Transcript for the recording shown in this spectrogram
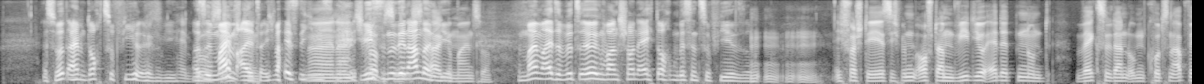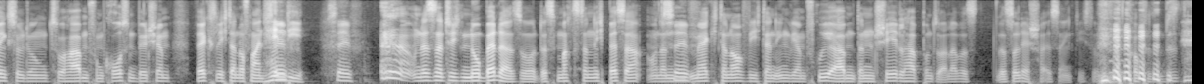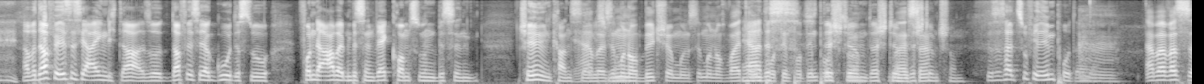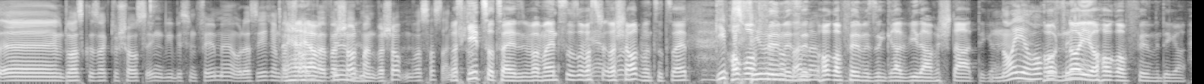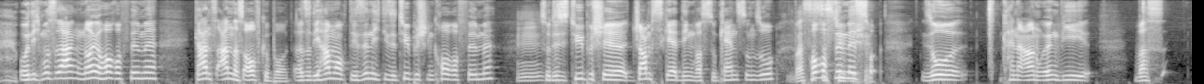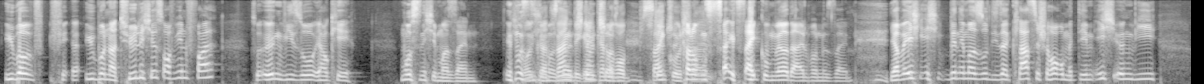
Es wird einem doch zu viel irgendwie. Hey, Bro, also in meinem. Alter, ich weiß nicht, wie es nur den anderen geht. allgemein so. in meinem Alter wird es irgendwann schon echt doch ein bisschen zu viel so. Mm, mm, mm. Ich verstehe es. Ich bin oft am Video editen und wechsle dann, um kurz eine Abwechslung zu haben vom großen Bildschirm, wechsle ich dann auf mein Safe. Handy. Safe. Und das ist natürlich no better, so. Das macht es dann nicht besser. Und dann merke ich dann auch, wie ich dann irgendwie am Frühabend dann einen Schädel habe und so, Alter, was, was soll der Scheiß eigentlich? So, Aber dafür ist es ja eigentlich da. Also dafür ist ja gut, dass du von der Arbeit ein bisschen wegkommst und ein bisschen chillen kannst. ja, aber es ist immer noch Bildschirm und es ist immer noch weiter ja, Input, das, Input, Input. das stimmt, das stimmt, Weißt das stimmt schon. Das ist halt zu viel Input, Alter. Aber was, äh, du hast gesagt, du schaust irgendwie ein bisschen Filme oder Serien. Was, Ja, schaut, ja, wa- was Filme. schaut man? Was, schaut, was hast du angeschaut? Was geht zurzeit? Meinst du so, was, Ja, was schaut man zurzeit? Gibt's Horrorfilme sind? Horrorfilme sind gerade wieder am Start, Digga. Neue Ho Horrorfilme? neue Horrorfilme, Digga. Und ich muss sagen, neue Horrorfilme ganz anders aufgebaut. Also die haben auch, die sind nicht diese typischen Horrorfilme, Hm. so dieses typische Jumpscare-Ding, was du kennst und so. Was Horrorfilme ist ist so, keine Ahnung, irgendwie was über, äh, übernatürliches auf jeden Fall. So irgendwie so, ja, okay, muss nicht immer sein. Ich Muss wollte nicht immer sagen, sein. Digga, Stimmt kann schon. doch auch Psycho. Kann auch ein Psycho-Mörder einfach nur sein. Ja, aber ich, ich bin immer so dieser klassische Horror, mit dem ich irgendwie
